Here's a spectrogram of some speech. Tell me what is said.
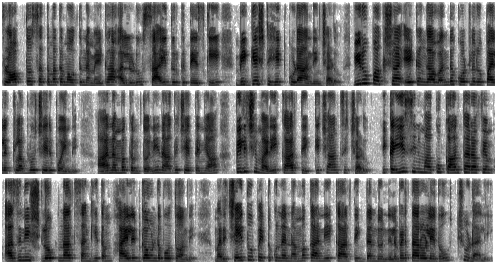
ఫ్లాప్తో సతమతమవుతున్న మెగా అల్లుడు సాయి దుర్గతేజ్కి బిగ్గెస్ట్ హిట్ కూడా అందించాడు. విరూపాక్ష ఏకంగా వంద కోట్ల రూపాయల క్లబ్లో చేరిపోయింది. ఆ నమ్మకంతోనే నాగచైతన్య పిలిచి మరీ కార్తీక్కి ఛాన్స్ ఇచ్చాడు. ఇక ఈ సినిమాకు కాంతారా అజనీష్ లోక్నాథ్ సంగీతం హైలైట్గా ఉండబోతోంది. మరి చేతు పెట్టుకున్న నమ్మకాన్ని కార్తీక్ దండు నిలబెడతారో లేదో చూడాలి.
